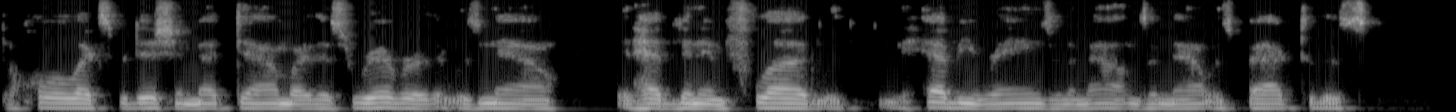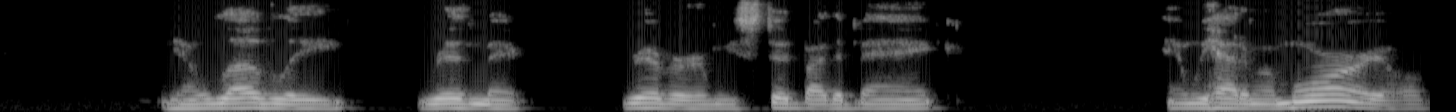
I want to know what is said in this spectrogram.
The whole expedition met down by this river that was now it had been in flood with heavy rains in the mountains, and now it was back to this, you know, lovely rhythmic river. And we stood by the bank, and we had a memorial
